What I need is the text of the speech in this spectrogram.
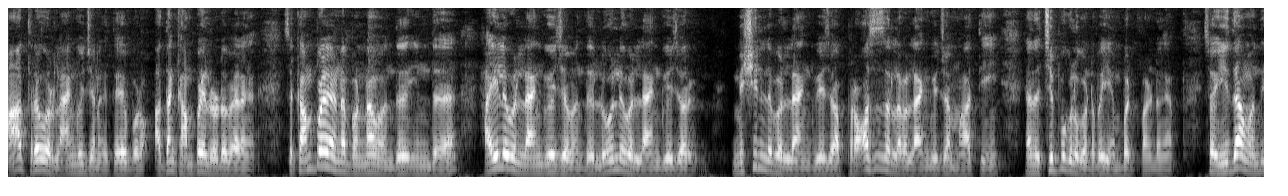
மாத்திர ஒரு லாங்குவேஜ் எனக்கு தேவைப்படும். அதான் கம்பைலரோட வேலைங்க. ஸோ கம்பைலர் என்ன பண்ணால் வந்து இந்த ஹை லெவல் லாங்குவேஜை வந்து low level language or machine level லாங்குவேஜாக ஆர் ப்ராசஸர் லெவல் லாங்குவேஜாக மாற்றி அந்த சிப்புக்குள்ளே கொண்டு போய் எம்பர்ட் பண்ணுங்க. ஸோ இதுதான் வந்து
